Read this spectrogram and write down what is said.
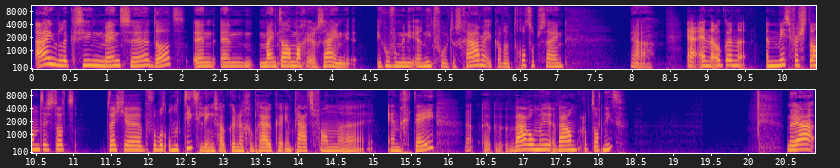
eindelijk zien mensen dat. En, en mijn taal mag er zijn. Ik hoef me er niet voor te schamen. Ik kan er trots op zijn. Ja, ja en ook een, een misverstand is dat, dat je bijvoorbeeld ondertiteling zou kunnen gebruiken in plaats van NGT. Ja. Uh, waarom, waarom klopt dat niet? Nou ja,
